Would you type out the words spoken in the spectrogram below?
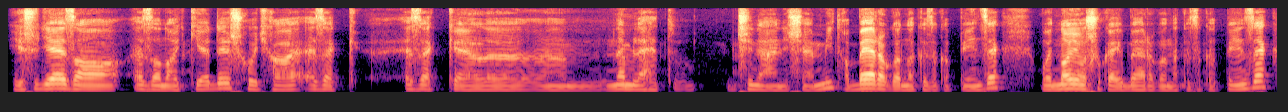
És ugye ez a, ez a nagy kérdés, hogyha ezek, ezekkel nem lehet csinálni semmit, ha beragadnak ezek a pénzek, vagy nagyon sokáig beragadnak ezek a pénzek,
